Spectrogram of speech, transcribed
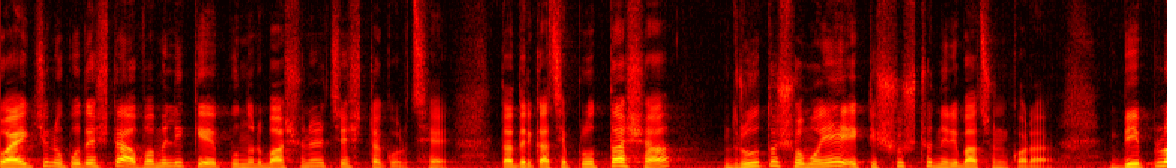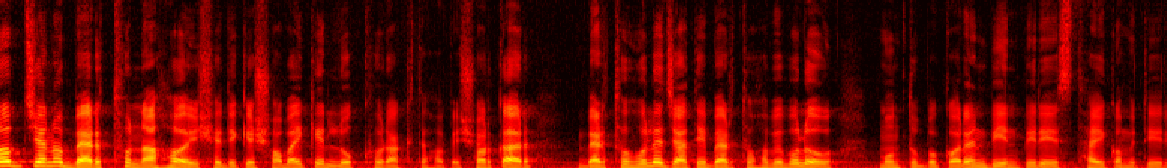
কয়েকজন উপদেষ্টা আওয়ামী লীগকে পুনর্বাসনের চেষ্টা করছে। তাদের কাছে প্রত্যাশা দ্রুত সময়ে একটি সুষ্ঠু নির্বাচন করা। বিপ্লব যেন ব্যর্থ না হয়, সেদিকে সবাইকে লক্ষ্য রাখতে হবে। সরকার ব্যর্থ হলে জাতি ব্যর্থ হবে বলেও মন্তব্য করেন বিএনপির স্থায়ী কমিটির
